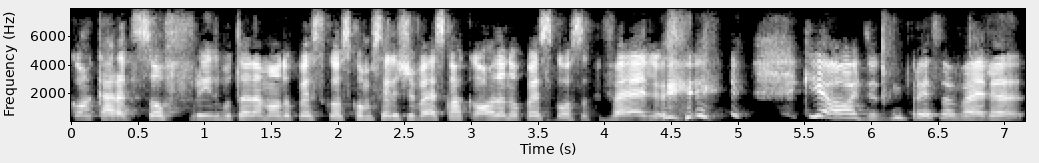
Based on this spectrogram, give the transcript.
com a cara de sofrido, botando a mão no pescoço, como se ele estivesse com a corda no pescoço. Velho, que ódio, imprensa velha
